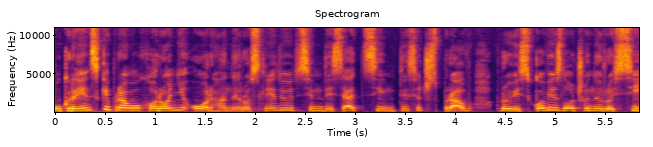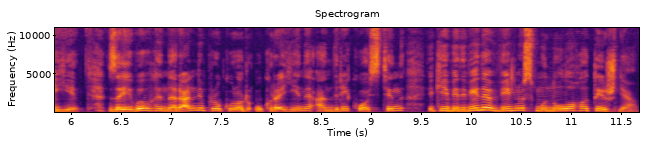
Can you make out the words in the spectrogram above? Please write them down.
Українські правоохоронні органи розслідують 77 тисяч справ про військові злочини Росії, заявив генеральний прокурор України Андрій Костін, який відвідав Вільнюс минулого тижня.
